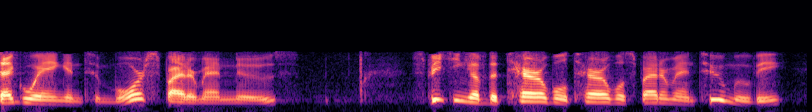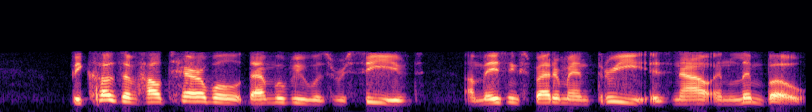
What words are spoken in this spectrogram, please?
segueing into more Spider-Man news. Speaking of the terrible, terrible Spider-Man 2 movie, because of how terrible that movie was received, Amazing Spider-Man 3 is now in limbo.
